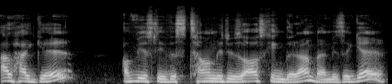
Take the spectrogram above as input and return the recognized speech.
al hager? Obviously, this Talmud who's asking the Rambam is a ger.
